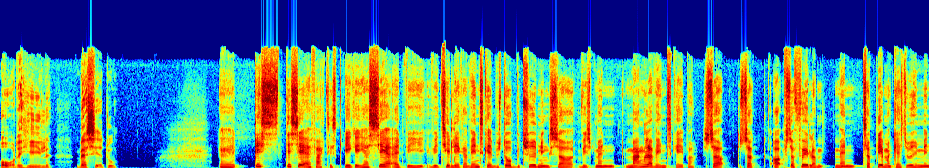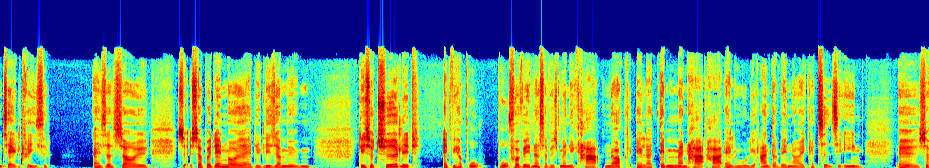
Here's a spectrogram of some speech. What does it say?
over det hele. Hvad ser du? Øh, det, det ser jeg faktisk ikke. Jeg ser, at vi, vi tillægger venskabet stor betydning, så hvis man mangler venskaber, så, så, og, så føler man, så bliver man kastet ud i en mental krise. Altså, så, øh, så, så på den måde er det ligesom, øh, det er så tydeligt, at vi har brug, brug for venner, så hvis man ikke har nok, eller dem man har, har alle mulige andre venner, og ikke har tid til en, øh, så,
